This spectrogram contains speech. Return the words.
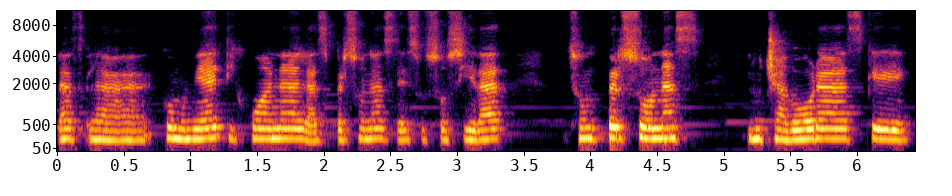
la, la comunidad de Tijuana, las personas de su sociedad, son personas luchadoras que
